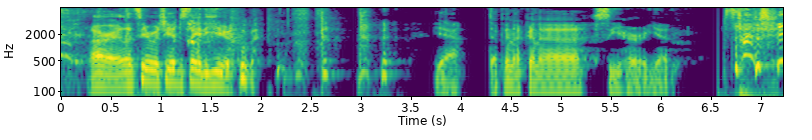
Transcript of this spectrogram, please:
All right, let's hear what she had to say to you. yeah, definitely not gonna see her again. So she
